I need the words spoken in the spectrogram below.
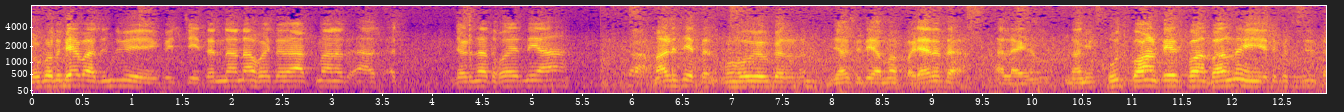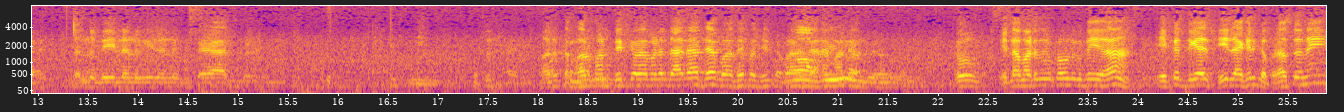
લોકો તો બે બાજુ જુએ કોઈ ચેતન ના ના હોય તો આત્મા જડના તો હોય જ નહીં આ મારે ચેતન હું હોઉં એવું કરતો. જ્યાં સુધી આમાં પડ્યા નતા આ લાઈન નાની ખુદ કોણ તે જ ભાન નહીં એટલે પછી શું થાય લલ્લુભી લલ્લુભી લલ્લુભી કર્યા જ કરે. હમ. શું થાય? મારે તમારું મન સ્થિર કરવા માટે દાદા છે બધે પછી તમારે. તો એટલા માટે હું કહું કે ભાઈ હા એક જ જગ્યાએ સ્થિર રાખીને ગભરાશો નહીં.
